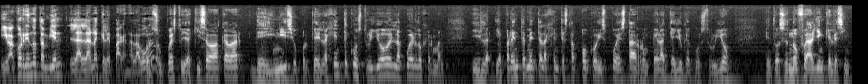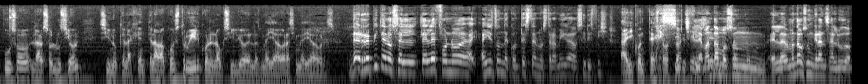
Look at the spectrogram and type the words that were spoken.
y va corriendo también la lana que le pagan al abogado. Por supuesto, y aquí se va a acabar de inicio, porque la gente construyó el acuerdo, Germán, y, la- y aparentemente la gente está poco dispuesta a romper aquello que construyó. Entonces no fue alguien que les impuso la solución, sino que la gente la va a construir con el auxilio de las mediadoras y mediadores. De- repítenos el teléfono, ahí es donde contesta nuestra amiga Osiris Fisher. Ahí contesta Eso, Osiris Chi, le Fisher, mandamos un eh, le mandamos un gran saludo.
